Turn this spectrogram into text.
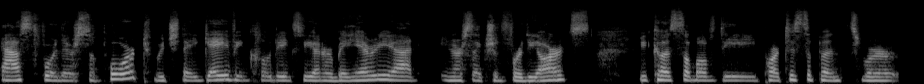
asked for their support, which they gave, including Theater Bay Area intersection for the arts because some of the participants were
